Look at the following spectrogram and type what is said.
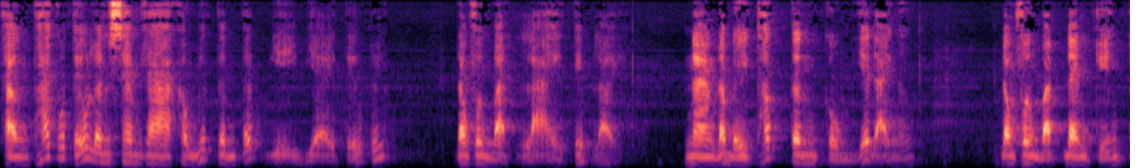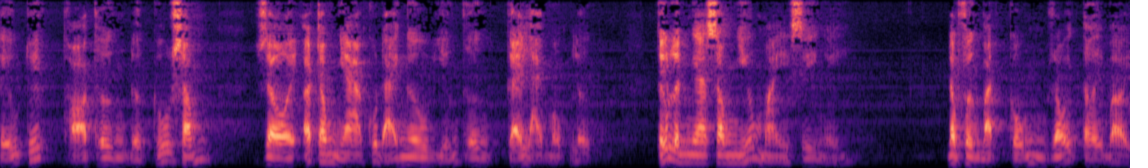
Thần thái của tiểu linh xem ra không biết tin tức gì về tiểu tuyết. Đông Phương Bạch lại tiếp lời. Nàng đã bị thất tinh cùng với đại ngưu. Đông Phương Bạch đem chuyện tiểu tuyết thọ thương được cứu sống, rồi ở trong nhà của đại ngưu dưỡng thương kể lại một lượt. Tử Linh nghe xong nhíu mày, suy nghĩ. Đông Phương Bạch cũng rối tơi bời.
